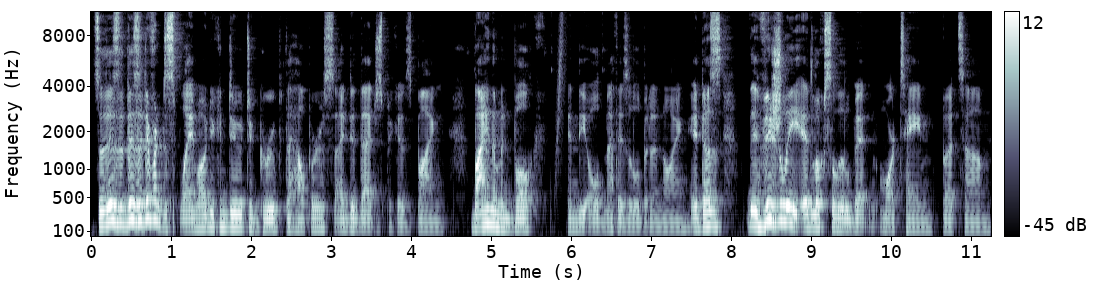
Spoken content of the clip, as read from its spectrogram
so there's a, there's a different display mode you can do to group the helpers. I did that just because buying buying them in bulk in the old method is a little bit annoying. It does visually it looks a little bit more tame, but um,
